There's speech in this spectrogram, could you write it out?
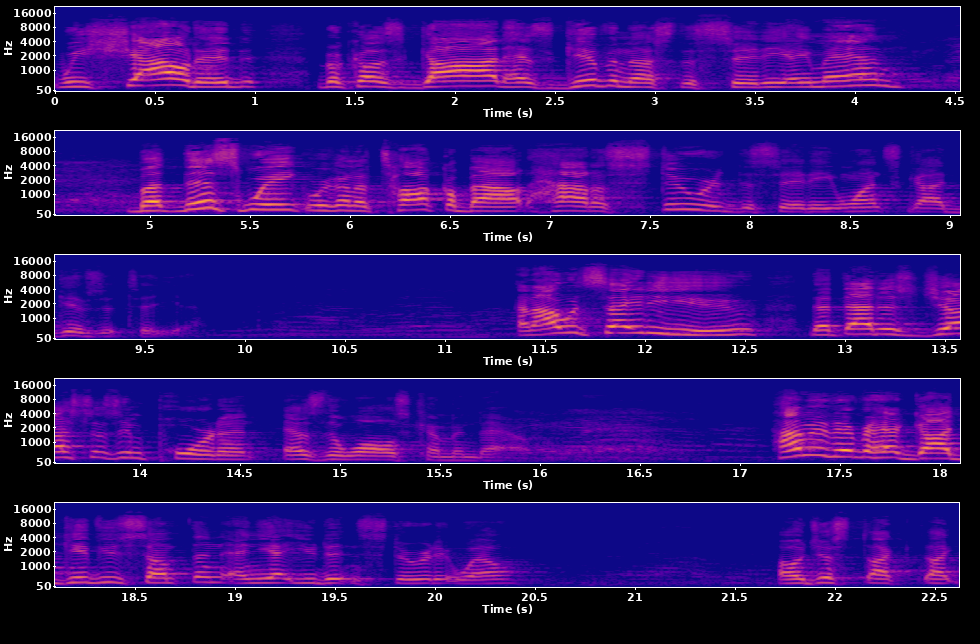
we shouted because God has given us the city, amen? amen. But this week we're going to talk about how to steward the city once God gives it to you. And I would say to you that that is just as important as the walls coming down. How many have ever had God give you something and yet you didn't steward it well? Oh, just like, like,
